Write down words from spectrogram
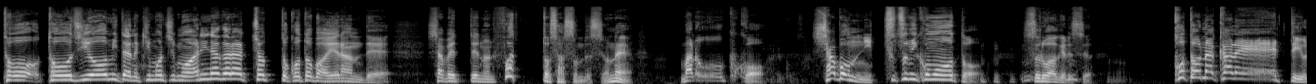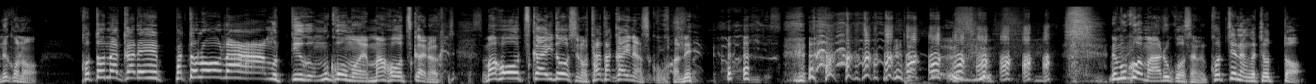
と投じようみたいな気持ちもありながらちょっと言葉を選んで喋ってるのにふわっと刺すんですよね。丸くこう、シャボンに包み込もうとするわけですよ。ことなかれっていうね、この、ことなかれパトローナームっていう向こうも魔法使いなわけです。魔法使い同士の戦いなんです、ここはね。あいいですね で、向こうはまあ、アルコーさん、こっちはなんかちょっと、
